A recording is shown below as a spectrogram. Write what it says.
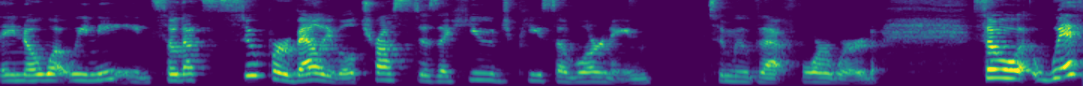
they know what we need. So that's super valuable. Trust is a huge piece of learning to move that forward. So, with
